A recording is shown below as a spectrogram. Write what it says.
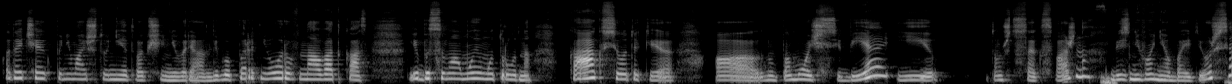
когда человек понимает, что нет, вообще не вариант, либо партнеров на в отказ, либо самому ему трудно, как все-таки а, ну, помочь себе и потому что секс важно, без него не обойдешься,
